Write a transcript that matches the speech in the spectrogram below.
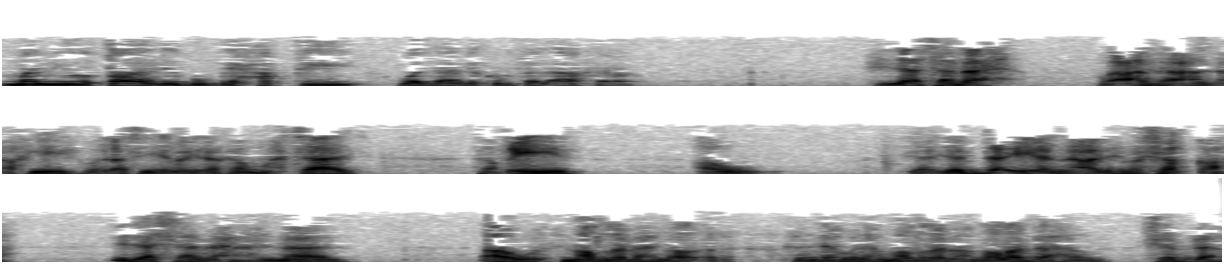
من يطالب بحقه وذلك في الآخرة؟ إذا سمح وعفى عن أخيه ولا سيما إذا كان محتاج فقير أو يدعي أن عليه مشقة إذا سامحه المال أو المظلمة عنده له مظلمة ضربه أو سبه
